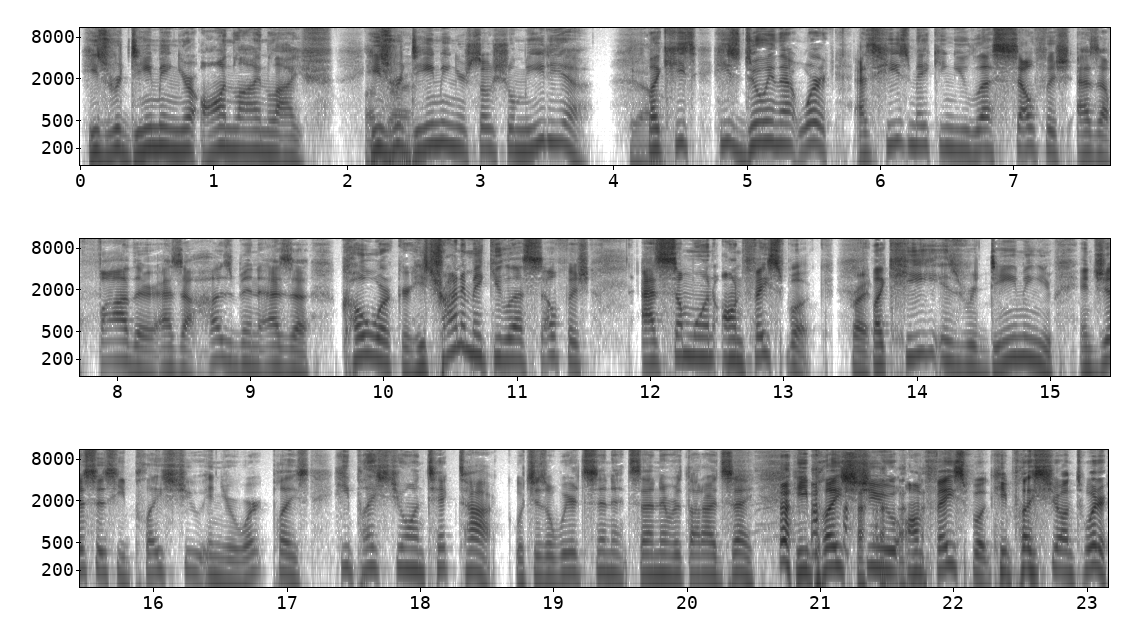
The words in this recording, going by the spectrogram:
he's redeeming your online life. he's right. redeeming your social media. Yeah. Like he's he's doing that work as he's making you less selfish as a father, as a husband, as a coworker. He's trying to make you less selfish as someone on Facebook. Right. Like he is redeeming you. And just as he placed you in your workplace, he placed you on TikTok, which is a weird sentence I never thought I'd say. He placed you on Facebook, he placed you on Twitter.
